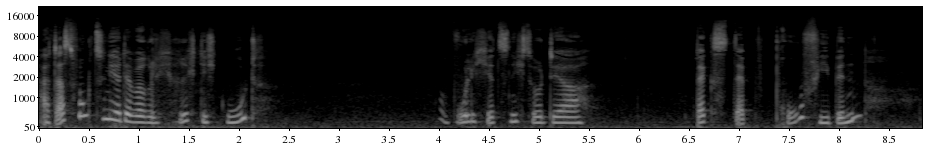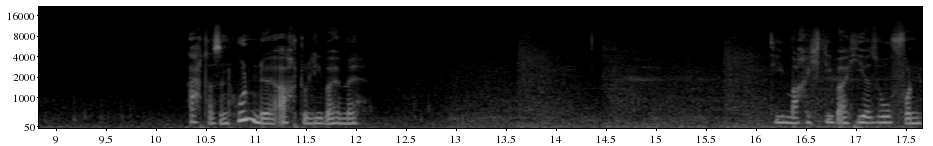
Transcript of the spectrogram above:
Ah, das funktioniert ja wirklich richtig gut. Obwohl ich jetzt nicht so der Backstep-Profi bin. Ach, das sind Hunde. Ach du lieber Himmel. Die mache ich lieber hier so von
